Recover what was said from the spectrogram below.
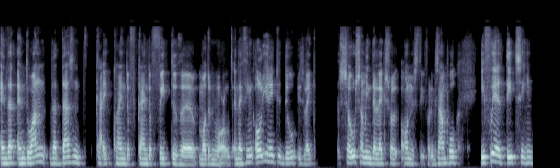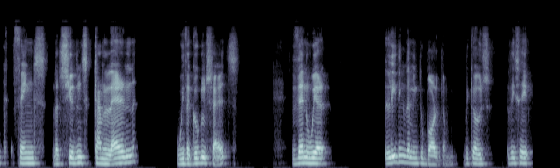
and that and one that doesn't kind of kind of fit to the modern world. And i think all you need to do is like show some intellectual honesty. For example, if we are teaching things that students can learn with a Google search, then we're leading them into boredom because they say,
